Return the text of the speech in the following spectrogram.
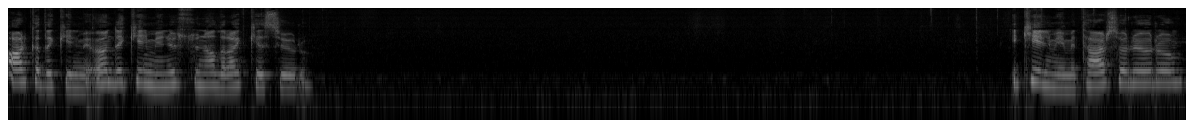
Arkadaki ilmeği öndeki ilmeğin üstüne alarak kesiyorum. İki ilmeğimi ters örüyorum.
